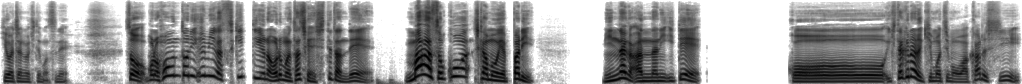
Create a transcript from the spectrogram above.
ひわちゃんが来てますね。そう、この本当に海が好きっていうのは俺も確かに知ってたんで、まあそこは、しかもやっぱり、みんながあんなにいて、こう、行きたくなる気持ちもわかるし、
